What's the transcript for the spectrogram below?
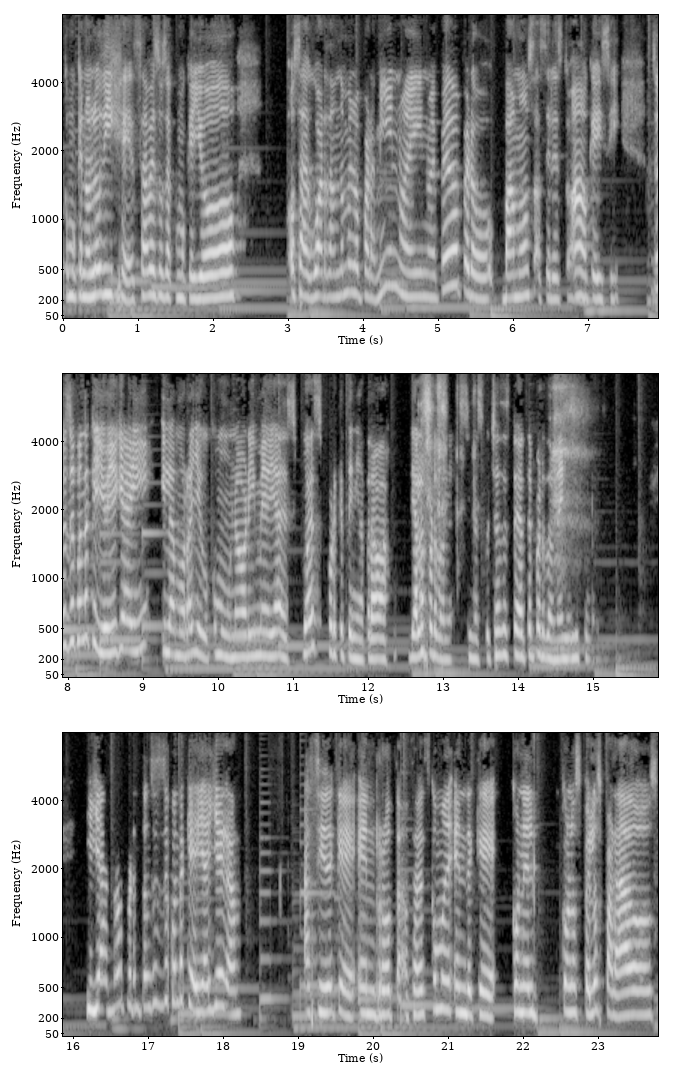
como que no lo dije, ¿sabes? O sea, como que yo, o sea, guardándomelo para mí, no hay, no hay pedo, pero vamos a hacer esto. Ah, ok, sí. Entonces de cuenta que yo llegué ahí y la morra llegó como una hora y media después porque tenía trabajo. Ya la perdoné. si me escuchas esto, ya te perdoné. y ya, no, pero entonces de cuenta que ella llega así de que en rota, ¿sabes? Como en de que con el con los pelos parados,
